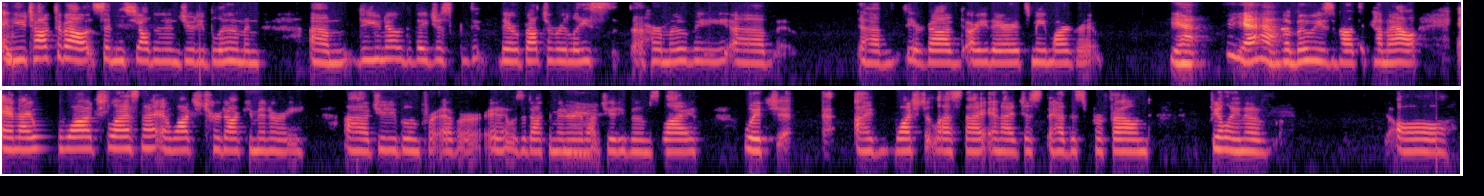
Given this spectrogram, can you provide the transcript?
And you talked about Sidney Sheldon and Judy Blume, and um, do you know that they just they're about to release her movie? Uh, uh, Dear God, are you there? It's me, Margaret. Yeah, yeah. The movie's about to come out, and I watched last night. I watched her documentary, uh, Judy Blume Forever, and it was a documentary yeah. about Judy Blume's life, which I watched it last night, and I just had this profound feeling of all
